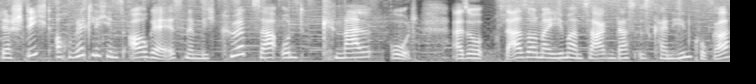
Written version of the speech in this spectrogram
Der sticht auch wirklich ins Auge. Er ist nämlich kürzer und knallrot. Also da soll mal jemand sagen, das ist kein Hingucker.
